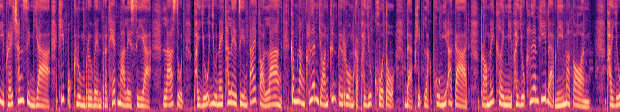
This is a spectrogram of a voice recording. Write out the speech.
ดีเพรสชันซินยา ที่ปกคลุมบริเวณประเทศมาเลเซีย ล่าสุด พายุอยู่ในทะเลจีนใต้ตอนล่างกำลังเคลื่อนย้อนขึ้นไปรวมกับพายุโคโตะแบบผิดหลักภูมิอากาศ เพราะไม่เคยมีพายุเคลื่อนที่แบบนี้มาก่อน พายุ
